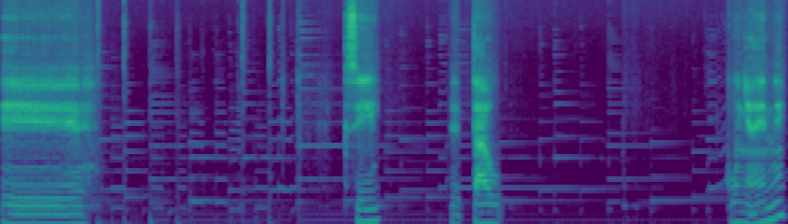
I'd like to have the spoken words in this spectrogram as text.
eh, de tau cuña n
